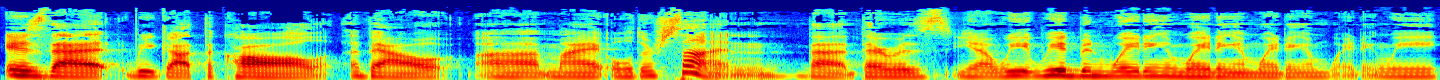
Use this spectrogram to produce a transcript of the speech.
is that we got the call about uh, my older son. That there was, you know, we, we had been waiting and waiting and waiting and waiting. We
